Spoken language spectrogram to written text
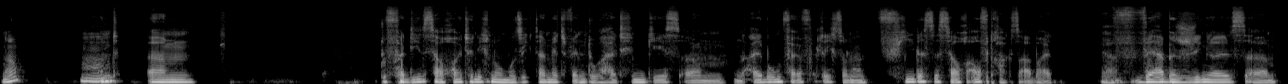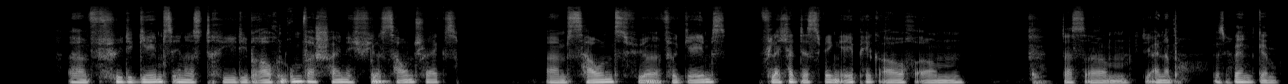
Ne? Mhm. Und ähm, du verdienst ja auch heute nicht nur Musik damit, wenn du halt hingehst, ähm, ein Album veröffentlichst, sondern vieles ist ja auch Auftragsarbeit. ja. Werbejingles ähm, äh, für die Games-Industrie, die brauchen unwahrscheinlich viel Soundtracks, ähm, Sounds für, für Games. Vielleicht hat deswegen Epic auch ähm, das, ähm, die eine das Bandcamp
